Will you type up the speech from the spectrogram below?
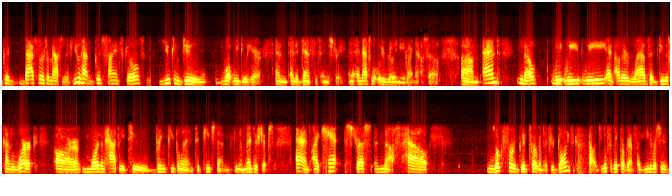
good bachelor's or master's. If you have good science skills, you can do what we do here and, and advance this industry. And, and that's what we really need right now. So, um, and you know, we, we, we and other labs that do this kind of work are more than happy to bring people in, to teach them, you know, mentorships. And I can't stress enough how look for good programs. If you're going to college, look for good programs like University of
